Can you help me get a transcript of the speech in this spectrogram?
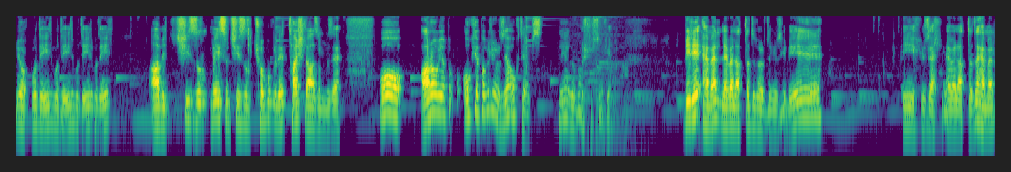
Yok bu değil, bu değil, bu değil, bu değil. Abi chisel, mason chisel, çubuk üret, taş lazım bize. O arrow yap ok yapabiliyoruz ya, ok da yapsın. Niye böyle boş dursun ki? Biri hemen level atladı gördüğünüz gibi. İyi güzel level atladı. Hemen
